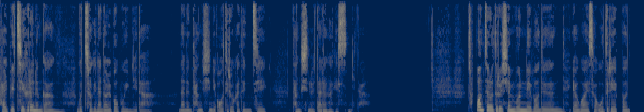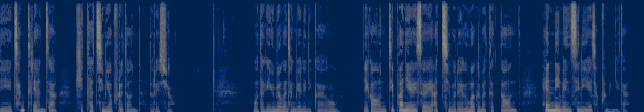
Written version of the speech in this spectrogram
달빛이 흐르는 강, 무척이나 넓어 보입니다. 나는 당신이 어디로 가든지 당신을 따라가겠습니다. 첫 번째로 들으신 문 리버는 영화에서 오드리 헵번이 창틀에 앉아 기타 치며 부르던 노래죠. 워낙에 유명한 장면이니까요. 이건 티파니에서의 아침을의 음악을 맡았던 헨리 맨시니의 작품입니다.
